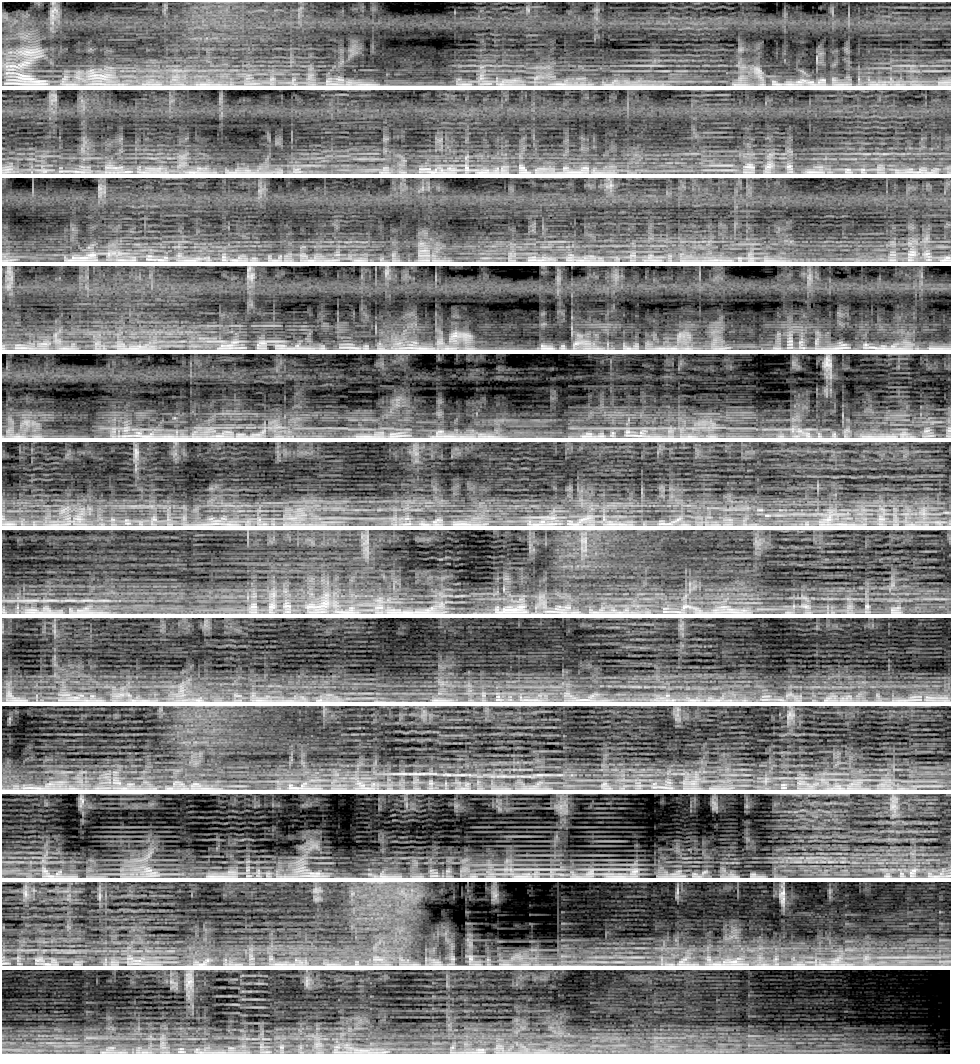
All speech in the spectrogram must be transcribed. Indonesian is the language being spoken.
Hai, selamat malam dan selamat mendengarkan podcast aku hari ini tentang kedewasaan dalam sebuah hubungan. Nah, aku juga udah tanya ke teman-teman aku, apa sih menurut kalian kedewasaan dalam sebuah hubungan itu? Dan aku udah dapat beberapa jawaban dari mereka. Kata Ed Nur Vivi Pratiwi BDM, kedewasaan itu bukan diukur dari seberapa banyak umur kita sekarang, tapi diukur dari sikap dan ketenangan yang kita punya. Kata Ed Desi Nurul underscore Fadila, dalam suatu hubungan itu jika salah ya minta maaf, dan jika orang tersebut telah memaafkan, maka pasangannya pun juga harus meminta maaf, karena hubungan berjalan dari dua arah, memberi dan menerima. Begitupun dengan kata maaf, entah itu sikapnya yang menjengkelkan ketika marah ataupun sikap pasangannya yang melakukan kesalahan. Karena sejatinya, hubungan tidak akan menyakiti di antara mereka. Itulah mengapa kata maaf itu perlu bagi keduanya. Kata Ed Ella underscore Lindia, kedewasaan dalam sebuah hubungan itu nggak egois, nggak overprotective, saling percaya dan kalau ada masalah diselesaikan dengan baik-baik. Nah, apa pun itu menurut kalian, dalam sebuah hubungan itu nggak lepas dari rasa cemburu, curiga, marah-marah, dan lain sebagainya. Tapi jangan sampai berkata kasar kepada pasangan kalian. Dan apa pun masalahnya, pasti selalu ada jalan keluarnya. Maka jangan sampai meninggalkan satu sama lain. Jangan sampai perasaan-perasaan buruk tersebut membuat kalian tidak saling cinta. Di setiap hubungan pasti ada cerita yang tidak terungkapkan di balik semua citra yang kalian perlihatkan ke semua orang. Perjuangkan dia yang pantas kamu perjuangkan. Dan terima kasih sudah mendengarkan podcast aku hari ini. Jangan lupa bahagia.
